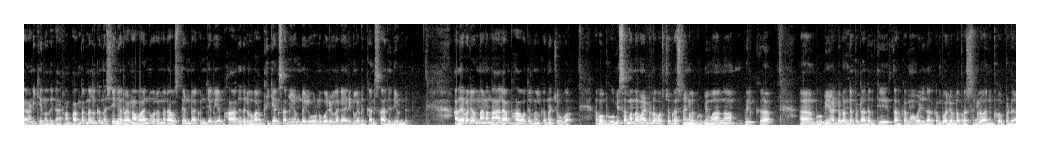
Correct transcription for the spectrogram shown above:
കാണിക്കുന്നത്. കാരണം പന്ത്രണ്ട് നിൽക്കുന്ന ശനി റണവാൻ എന്ന് പറയുന്ന ഒരു അവസ്ഥ ഉണ്ടാക്കും. ചെറിയ ബാധ്യതകൾ വർദ്ധിക്കാൻ സമയമുണ്ട്. ലോണ് പോലുള്ള കാര്യങ്ങൾ എടുക്കാൻ സാധ്യതയുണ്ട്. അതേപോലെ ഒന്നാണ് നാലാം ഭാവത്തിൽ നിൽക്കുന്ന ചൊവ്വ. അപ്പോൾ ഭൂമി സംബന്ധമായിട്ടുള്ള കുറച്ച് പ്രശ്നങ്ങൾ ഭൂമി വാങ്ങാം വിൽക്കുക ഭൂമിയായിട്ട് ബന്ധപ്പെട്ട അതിർത്തി തർക്കമോ വഴി തർക്കം പോലെയുള്ള പ്രശ്നങ്ങളോ അനുഭവപ്പെടുക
